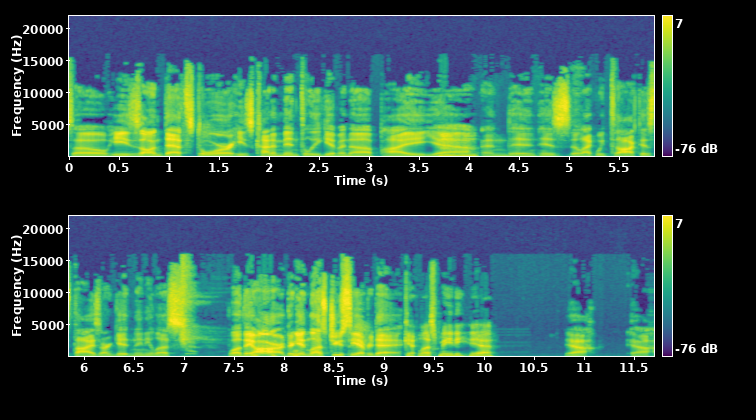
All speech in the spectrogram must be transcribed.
So he's on death's door. He's kind of mentally given up. I yeah, Mm-hmm. and then his like we talked, his thighs aren't getting any less. Well, they are. They're getting less juicy every day. Getting less meaty. Yeah. Yeah, yeah.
